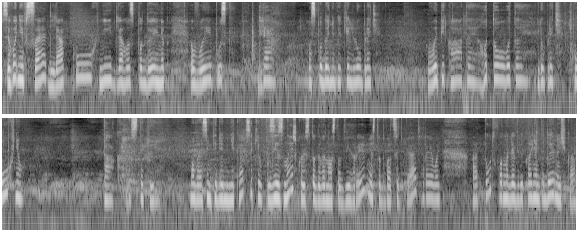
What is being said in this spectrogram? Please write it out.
Сьогодні все для кухні, для господинок, випуск для господинок, які люблять випікати, готувати, люблять кухню. Так, ось такі малесенькі для міні-кексиків зі знижкою 192 гривні, 125 гривень. А тут форма для випікання будиночка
